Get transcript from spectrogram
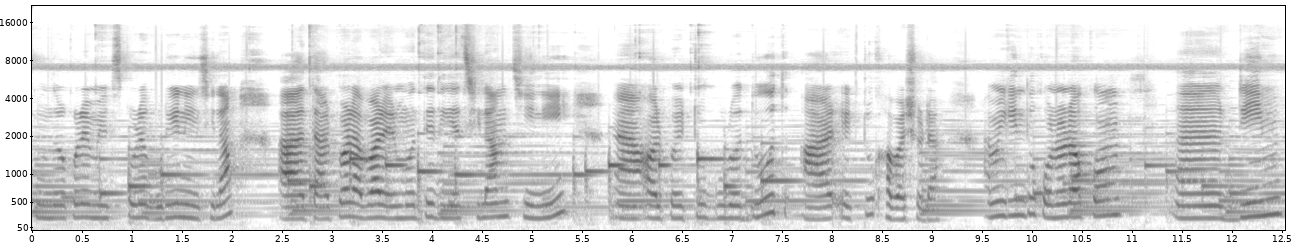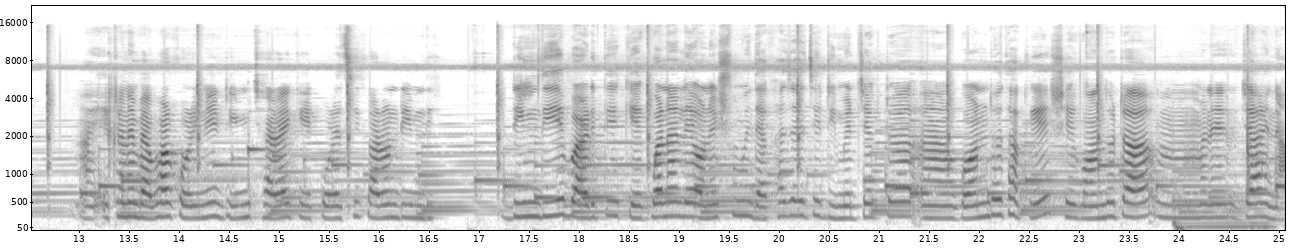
সুন্দর করে মিক্স করে ঘুরিয়ে নিয়েছিলাম। আর তারপর আবার এর মধ্যে দিয়েছিলাম চিনি অল্প একটু গুঁড়ো দুধ আর একটু খাবার সোডা। আমি কিন্তু কোনো রকম ডিম এখানে ব্যবহার করিনি। ডিম ছাড়াই কেক করেছি, কারণ ডিম ডিম দিয়ে বাড়িতে কেক বানালে অনেক সময় দেখা যায় যে ডিমের যে একটা গন্ধ থাকে, সে গন্ধটা মানে যায় না।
